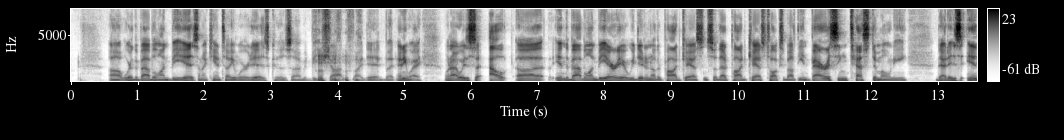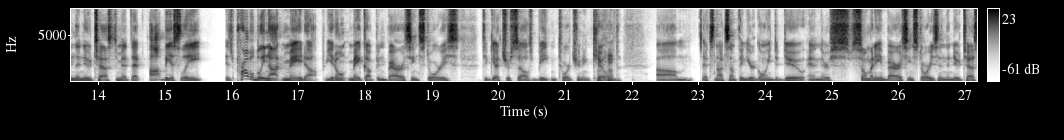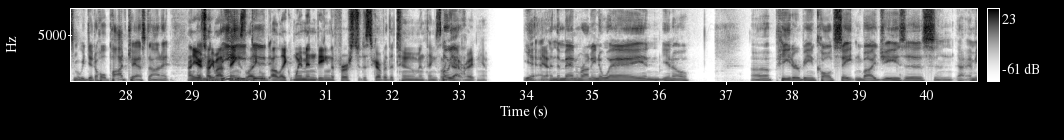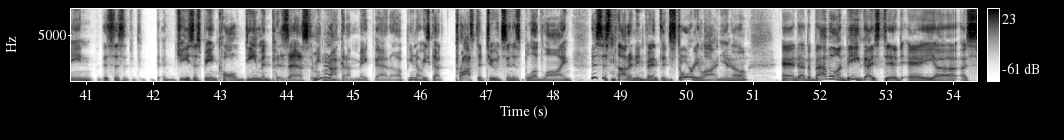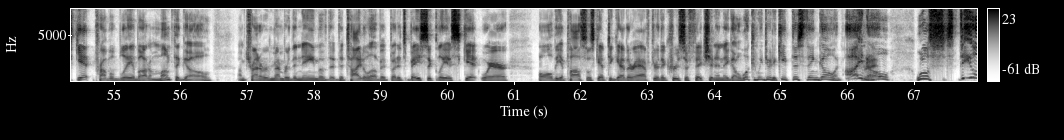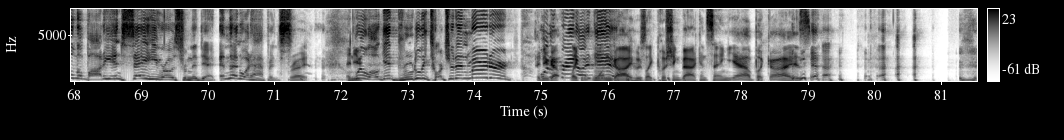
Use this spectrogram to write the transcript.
uh, where the Babylon Bee is, and I can't tell you where it is because I would be shot if I did. But anyway, when I was out uh, in the Babylon Bee area, we did another podcast, and so that podcast talks about the embarrassing testimony that is in the New Testament that obviously is probably not made up. You don't make up embarrassing stories to get yourselves beaten, tortured, and killed. Um, it's not something you're going to do. And there's so many embarrassing stories in the New Testament. We did a whole podcast on it. And you're and talking about things like did, uh, like women being the first to discover the tomb and things like oh, yeah. that, right? Yeah. yeah. yeah. And the men running away and, you know, uh, Peter being called Satan by Jesus. And I mean, this is Jesus being called demon possessed. I mean, you're not mm. going to make that up. You know, he's got prostitutes in his bloodline. This is not an invented storyline, you know? And uh, the Babylon Bee, you guys did a, uh, a skit probably about a month ago I'm trying to remember the name of the, the title of it, but it's basically a skit where all the apostles get together after the crucifixion and they go, What can we do to keep this thing going? I know. We'll steal the body and say he rose from the dead. And then what happens? Right. And you, we'll all get brutally tortured and murdered. and What you a got great like idea. one guy who's like pushing back and saying, "Yeah, but guys." Yeah.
